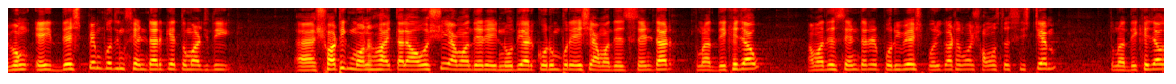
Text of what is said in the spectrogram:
এবং এই দেশপ্রেম কোচিং সেন্টারকে তোমার যদি সঠিক মনে হয়, তাহলে অবশ্যই আমাদের এই নদীয়ার করুমপুরে এসে আমাদের সেন্টার তোমরা দেখে যাও। আমাদের সেন্টারের পরিবেশ, পরিকাঠামো, সমস্ত সিস্টেম তোমরা দেখে যাও।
